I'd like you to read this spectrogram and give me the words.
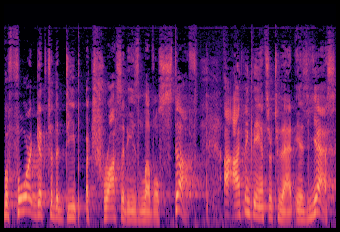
before it gets to the deep atrocities level stuff? I, I think the answer to that is yes.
